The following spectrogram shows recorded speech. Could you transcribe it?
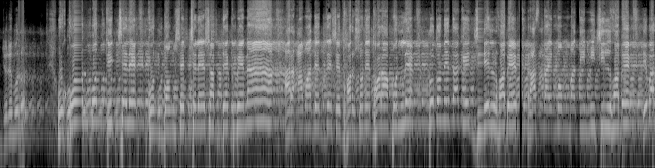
জোরে বলুন। ও কোন মন্ত্রীর ছেলে, কোন বংশের ছেলে সব দেখবে না। আর আমাদের দেশে ধর্ষণে ধরা পড়লে প্রথমে তাকে জেল হবে, রাস্তায় মোমবাতি, মিছিল হবে। এবার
